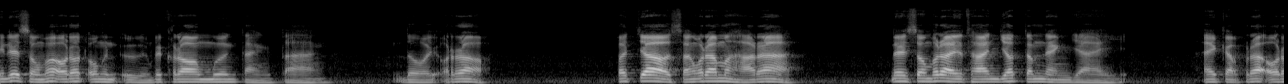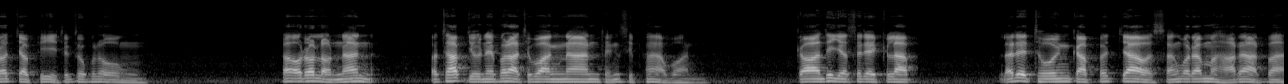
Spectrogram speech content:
จึงได้ส่งพระโอรสองค์อื่น ๆ ไปครองเมืองต่างๆ โดยรอบ พระเจ้าสังวรมหาราช ได้ทรงพระราชทานยศตำแหน่งใหญ่ ให้กับพระโอรสเจ้าพี่ทุกๆพระองค์ พระโอรสเหล่านั้นประทับอยู่ในพระราชวังนานถึง 15 วัน ก่อนที่จะเสด็จกลับ และได้ทูลกับพระเจ้าสังวรมหาราชว่า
